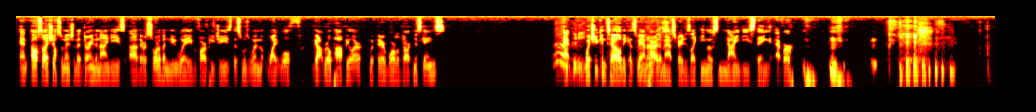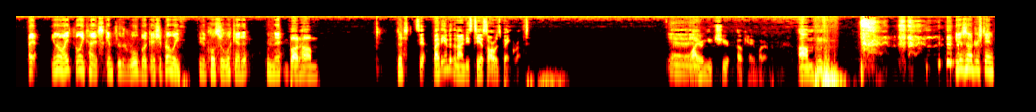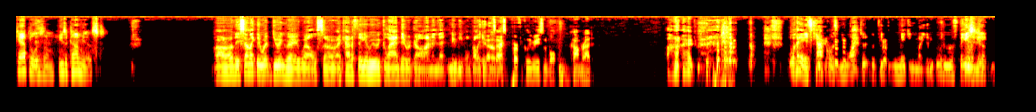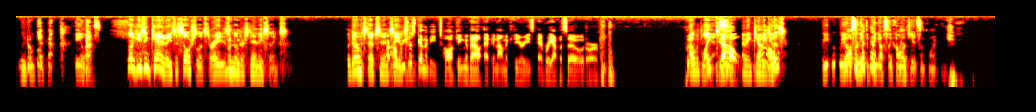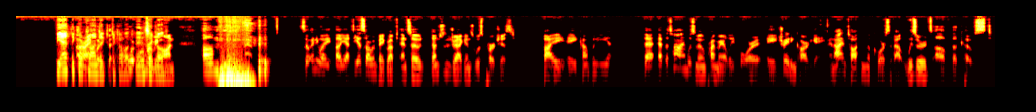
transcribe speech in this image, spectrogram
and also I should also mention that during the 90s, uh, there was sort of a new wave of RPGs. This was when White Wolf got real popular with their World of Darkness games. Oh, And- goody. Which you can tell because World Vampire the Masquerade is like the most 90s thing ever. I, You know, I only kind of skimmed through the rule book. I should probably take a closer look at it. But, um, That's so yeah, by the end of the 90s, TSR was bankrupt. Yeah. Why are you cheer? Okay, whatever. Um, he doesn't understand capitalism. He's a communist. I don't know. They sound like they weren't doing very well, so I kind of figured we were glad they were gone and that new people probably took that over. sounds perfectly reasonable, comrade. Alright. Well, hey, it's capitalism. you want to, the people to be making money. The people who are failing He's- it are people who don't get back bailouts. Look, he's in Canada. He's a socialist, alright? He doesn't understand these things. The government steps in and Are, are saves we him. just gonna be talking about economic theories every episode, or? I would like to. No, I mean, can we do this? We we also need to bring up psychology at some point. The ethical All right, conduct, we're, they call we're, we're moving psychology. on. Um. so anyway, uh, yeah, TSR went bankrupt, and so Dungeons and Dragons was purchased by a company that at the time was known primarily for a trading card game, and I am talking, of course, about Wizards of the Coast,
